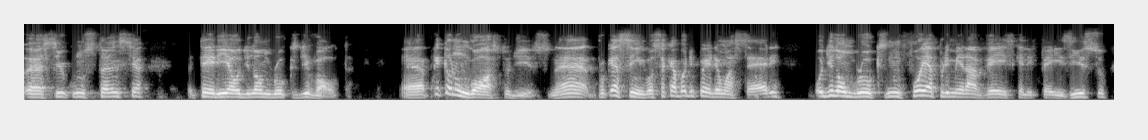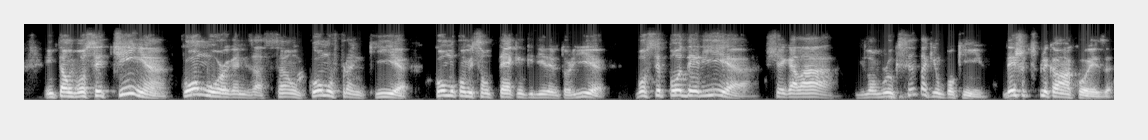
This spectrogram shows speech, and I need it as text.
é, circunstância, teria o Dylan Brooks de volta. É, por que, que eu não gosto disso? Né? Porque, assim, você acabou de perder uma série, o Dylan Brooks não foi a primeira vez que ele fez isso, então você tinha, como organização, como franquia, como comissão técnica e diretoria, você poderia chegar lá Dylan Brooks, senta aqui um pouquinho. Deixa eu te explicar uma coisa.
